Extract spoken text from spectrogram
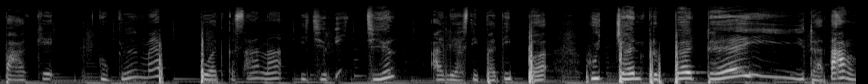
pakai Google Map buat ke sana ijir-ijir alias tiba-tiba hujan berbadai datang.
